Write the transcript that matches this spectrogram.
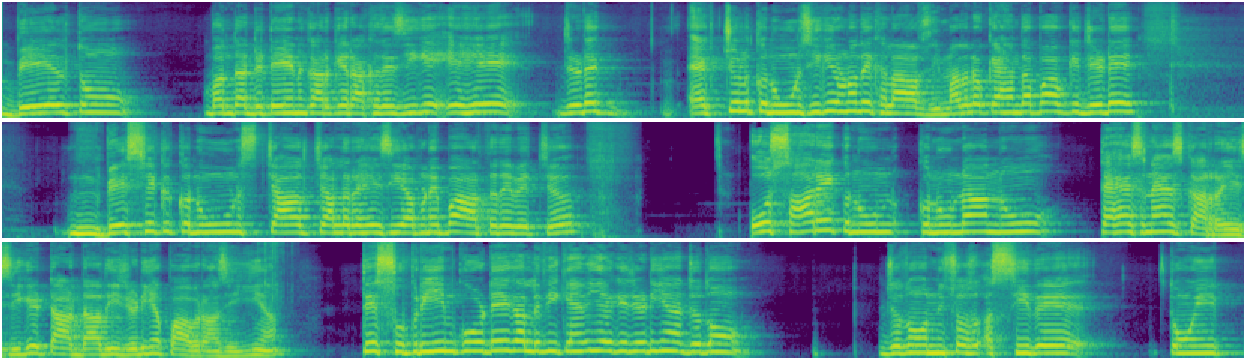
ਬੇਲ ਤੋਂ ਬੰਦਾ ਡਿਟੇਨ ਕਰਕੇ ਰੱਖਦੇ ਸੀਗੇ, ਇਹ ਜਿਹੜੇ ਐਕਚੁਅਲ ਕਾਨੂੰਨ ਸੀਗੇ ਉਹਨਾਂ ਦੇ ਖਿਲਾਫ ਸੀ। ਮਤਲਬ ਕਹਿਣ ਦਾ ਭਾਵ ਕਿ ਜਿਹੜੇ ਬੇਸਿਕ ਕਾਨੂੰਨ ਚੱਲ ਚੱਲ ਰਹੇ ਸੀ ਆਪਣੇ ਭਾਰਤ ਦੇ ਵਿੱਚ, ਉਹ ਸਾਰੇ ਕਾਨੂੰਨ ਕਾਨੂੰਨਾਂ ਨੂੰ ਤਹਿਸ ਨਹਿਸ ਕਰ ਰਹੇ ਸੀਗੇ, ਟਾਡਾ ਦੀ ਜਿਹੜੀਆਂ ਪਾਵਰਾਂ ਸੀਗੀਆਂ। ਤੇ ਸੁਪਰੀਮ ਕੋਰਟ ਇਹ ਗੱਲ ਵੀ ਕਹਿੰਦੀ ਹੈ ਕਿ ਜਿਹੜੀਆਂ ਜਦੋਂ ਜਦੋਂ 1980 ਦੇ ਤੋਂ ਹੀ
